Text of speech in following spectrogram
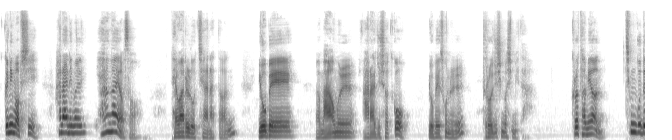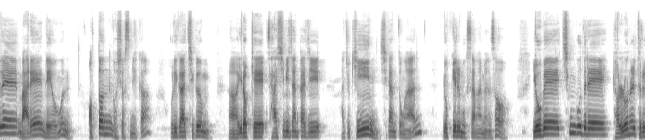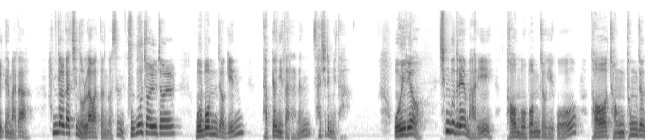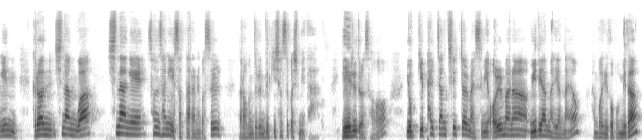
끊임없이 하나님을 향하여서 대화를 놓지 않았던 욥의 마음을 알아주셨고 욥의 손을 들어주신 것입니다. 그렇다면 친구들의 말의 내용은 어떤 것이었습니까? 우리가 지금 어, 이렇게 42장까지 아주 긴 시간 동안 욥기를 묵상하면서 욥의 친구들의 변론을 들을 때마다 한결같이 놀라웠던 것은 구구절절 모범적인 답변이다라는 사실입니다. 오히려 친구들의 말이 더 모범적이고 더 정통적인 그런 신앙과 신앙의 선상에 있었다라는 것을 여러분들은 느끼셨을 것입니다. 예를 들어서 욥기 8장 7절 말씀이 얼마나 위대한 말이었나요? 한번 읽어 봅니다.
